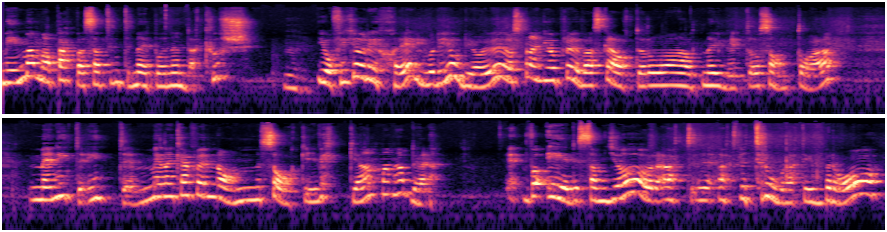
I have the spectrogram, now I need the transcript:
min mamma och pappa satte inte mig på en enda kurs. Mm. Jag fick göra det själv och det gjorde jag ju. Jag sprang och prövade scouter och allt möjligt och sånt då. Men inte, inte mer än kanske någon sak i veckan man hade. Eh, Vad är det som gör att, eh, att vi tror att det är bra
